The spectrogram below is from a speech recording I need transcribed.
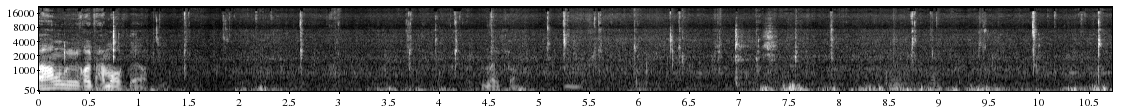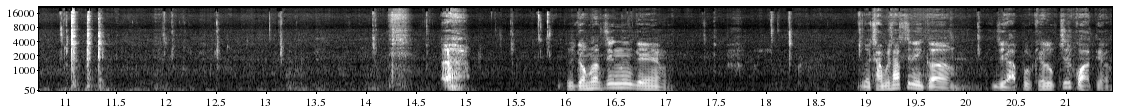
나 한국인 거의 다 먹었어요. 음, 맛있어. 영상 찍는 게 장비 샀으니까 이제 앞으로 계속 찍을 것 같아요.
